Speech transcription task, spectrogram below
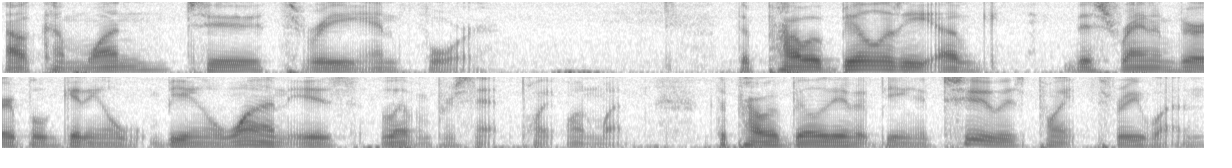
Outcome 1, 2, 3, and 4 the probability of this random variable getting a, being a 1 is 11%, 0.11. The probability of it being a 2 is 0.31.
